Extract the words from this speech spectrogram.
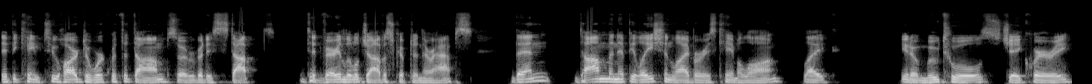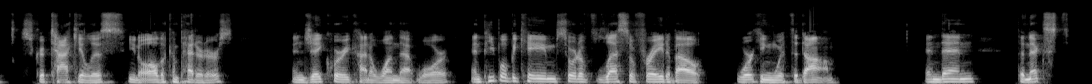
it became too hard to work with the DOM. So everybody stopped, did very little JavaScript in their apps. Then DOM manipulation libraries came along, like, you know, MooTools, jQuery, Scriptaculous, you know, all the competitors. And jQuery kind of won that war. And people became sort of less afraid about working with the DOM. And then the next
